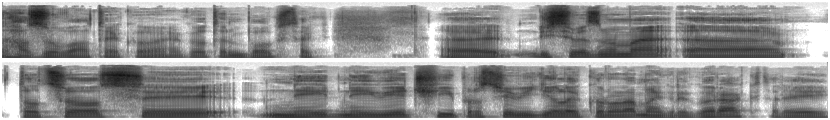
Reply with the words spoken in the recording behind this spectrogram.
hazovat jako, jako ten box, tak eh, když si vezmeme eh, to, co si nej, největší prostě viděl je Conora McGregora, který,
